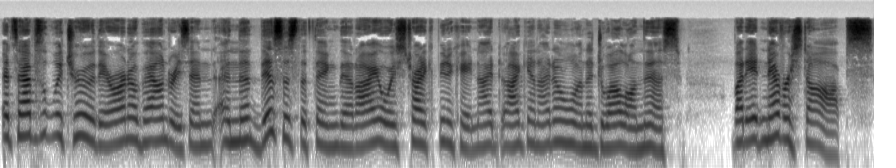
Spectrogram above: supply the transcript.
It's absolutely true. There are no boundaries, and and then this is the thing that I always try to communicate. And I again, I don't want to dwell on this, but it never stops.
